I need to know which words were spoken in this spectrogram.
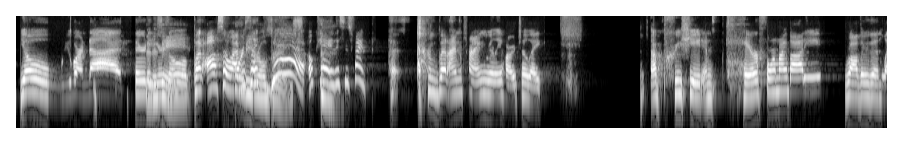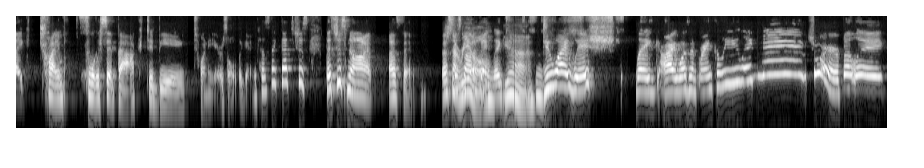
yo, you are not 30 years old. But also I was like, 40-year-old yeah, okay, this is fine. but I'm trying really hard to like appreciate and care for my body rather than like try and force it back to being 20 years old again. Cause like that's just that's just not a thing. That's not real. not a thing. Like yeah. do I wish like I wasn't wrinkly? Like, nah, sure. But like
